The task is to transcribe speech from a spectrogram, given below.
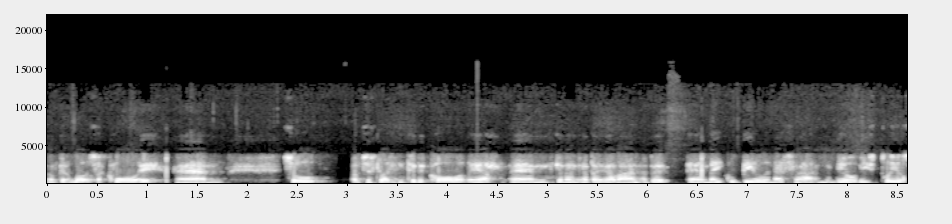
They've got lots of quality. Um, so I've just listened to the caller there, um, getting about a rant about uh, Michael Beale and this and that, and all these players.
